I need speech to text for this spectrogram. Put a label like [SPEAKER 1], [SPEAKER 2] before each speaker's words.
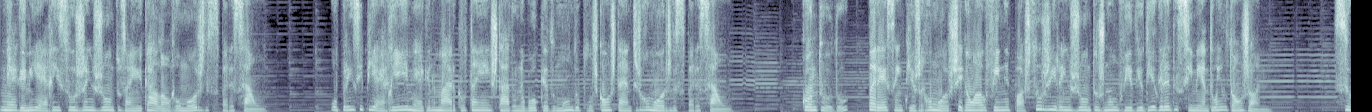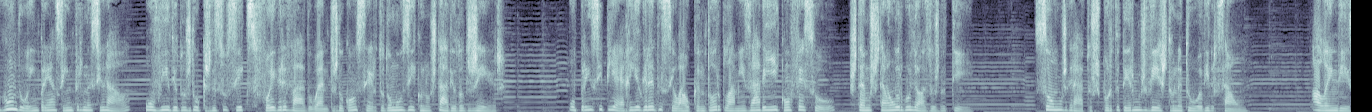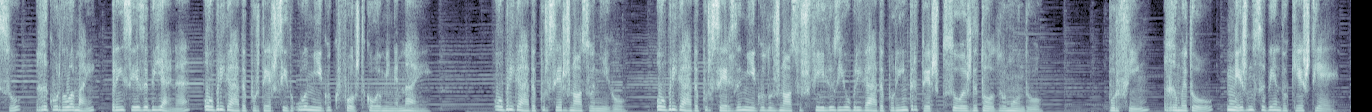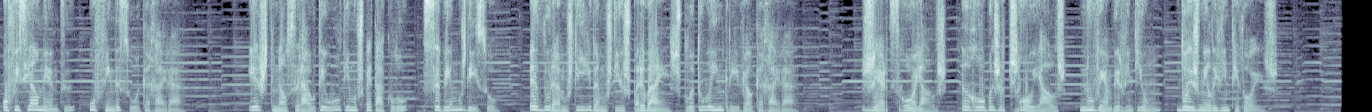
[SPEAKER 1] Meghan e Harry surgem juntos em calam rumores de separação. O príncipe Harry e Meghan Markle têm estado na boca do mundo pelos constantes rumores de separação. Contudo, parecem que os rumores chegam ao fim após surgirem juntos num vídeo de agradecimento a Elton John. Segundo a imprensa internacional, o vídeo dos Duques de Sussex foi gravado antes do concerto do músico no estádio do De O príncipe Harry agradeceu ao cantor pela amizade e confessou: Estamos tão orgulhosos de ti. Somos gratos por te termos visto na tua direção. Além disso, recordou a mãe, Princesa Diana, obrigada por ter sido o amigo que foste com a minha mãe. Obrigada por seres nosso amigo. Obrigada por seres amigo dos nossos filhos e obrigada por entreteres pessoas de todo o mundo. Por fim, rematou, mesmo sabendo que este é, oficialmente, o fim da sua carreira. Este não será o teu último espetáculo, sabemos disso. Adoramos-te e damos-te os parabéns pela tua incrível carreira. Gertz Royals, arroba Gertz Royals, novembro 21, 2022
